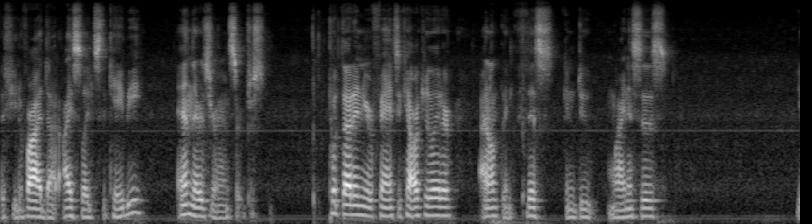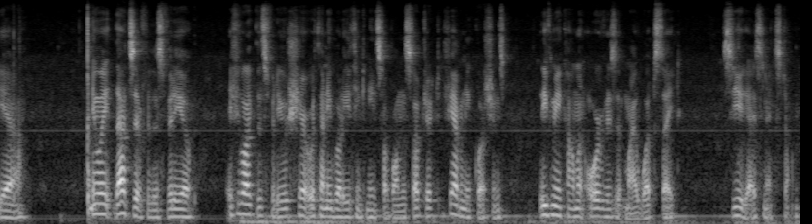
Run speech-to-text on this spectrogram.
if you divide, that isolates the Kb, and there's your answer. Just put that in your fancy calculator. I don't think this can do minuses. Yeah. Anyway, that's it for this video. If you like this video, share it with anybody you think needs help on the subject. If you have any questions, leave me a comment or visit my website. See you guys next time.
